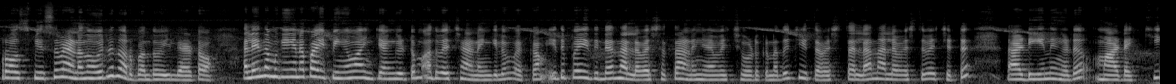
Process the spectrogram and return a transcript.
ക്രോസ് പീസ് വേണമെന്ന് ഒരു നിർബന്ധവും ഇല്ല കേട്ടോ. അല്ലെങ്കിൽ നമുക്കിങ്ങനെ പൈപ്പിങ് വാങ്ങിക്കാൻ കിട്ടും അത് വെച്ചാണെങ്കിലും വെക്കാം. ഇതിപ്പോൾ ഇതിന്റെ നല്ല വശത്താണ് ഞാൻ വെച്ച് കൊടുക്കുന്നത്. ചീത്ത വശത്തല്ല നല്ല വശത്ത് വെച്ചിട്ട് അടിയിൽ ഇങ്ങോട്ട് മടക്കി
